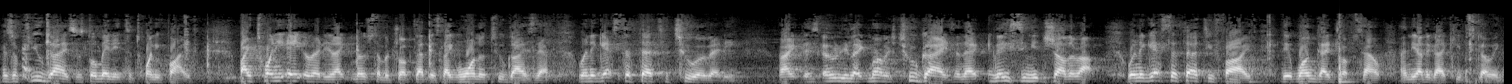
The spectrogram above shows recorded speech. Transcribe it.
There's a few guys that still made it to 25. By 28 already, like most of them have dropped out. There's like one or two guys left. When it gets to 32 already, right? There's only like mom, it's two guys and they're racing each other up. When it gets to 35, the one guy drops out and the other guy keeps going.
